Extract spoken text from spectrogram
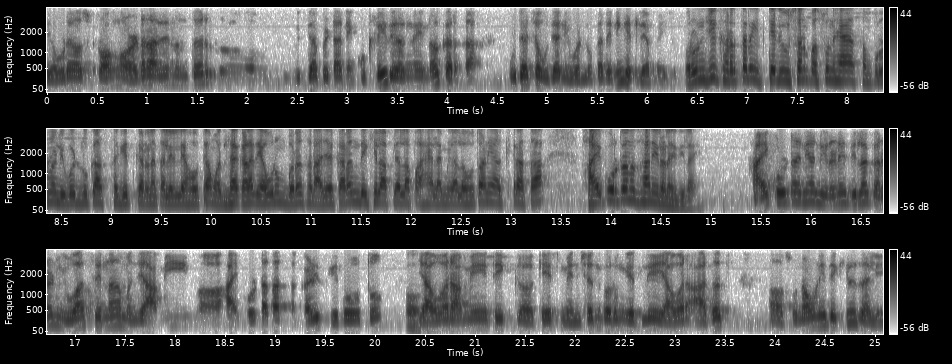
एवढं स्ट्रॉंग ऑर्डर आल्यानंतर विद्यापीठाने कुठलीही दिरंगाई न करता उद्याच्या उद्या निवडणुका त्यांनी घेतल्या पाहिजे. वरुणजी खरं तर इतक्या दिवसांपासून ह्या संपूर्ण निवडणुका स्थगित करण्यात आलेल्या होत्या. मधल्या काळात यावरून बरंच राजकारण देखील आपल्याला पाहायला मिळालं होतं आणि अखेर आता हायकोर्टानंच हा निर्णय दिलाय. हायकोर्टाने हा निर्णय दिला कारण युवा सेना म्हणजे आम्ही हायकोर्टात आज सकाळीच गेलो होतो. हो. यावर आम्ही ती केस मेन्शन करून घेतली. यावर आजच सुनावणी देखील झाली.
